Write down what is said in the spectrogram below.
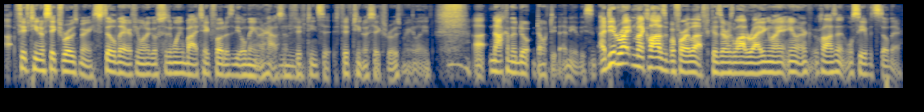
Uh, 1506 Rosemary, still there if you want to go swing by, take photos of the old Antler House on 15, 1506 Rosemary Lane. Uh, knock on the door. Don't do that, any of these things. I did write in my closet before I left because there was a lot of writing in my Antler closet. We'll see if it's still there.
